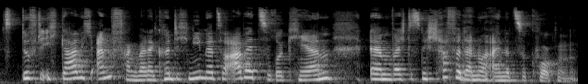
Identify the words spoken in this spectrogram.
das dürfte ich gar nicht anfangen, weil dann könnte ich nie mehr zur Arbeit zurückkehren, ähm, weil ich das nicht schaffe, dann nur eine zu gucken.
